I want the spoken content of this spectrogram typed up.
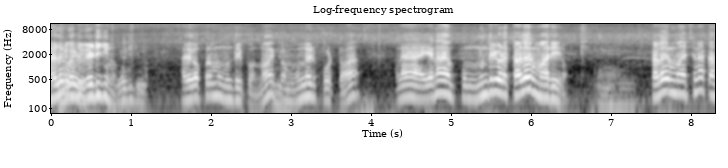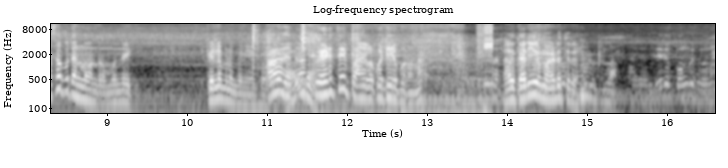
மிளகு வந்து வெடிக்கணும். வெடிக்கணும். அதுக்கப்புறமா முந்திரி போடணும். இப்போ முன்னாடி போட்டோம். ஆனால் ஏன்னா இப்போ முந்திரியோட கலர் மாறிடும் கலர் மாறிச்சுன்னா கசப்பு தன்மை வந்துடும் முந்திரிக்கு. இப்போ என்ன பண்ண போறீங்க எடுத்து இப்போ அதில் கொட்டிட போகிறோம்னா அது கறியுமா எடுத்துரு இது பொங்குது வந்து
